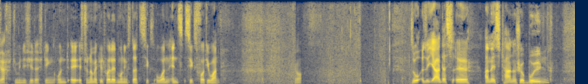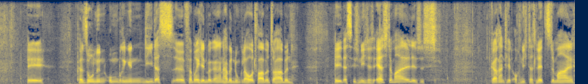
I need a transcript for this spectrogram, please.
Ja, zumindest hier das Ding. Und äh, Astronomical Twilight Morning Start 601 ends 641. Ja. So, also ja, das äh, amestanische Bullen äh, Personen umbringen, die das äh, Verbrechen begangen haben, dunkle Hautfarbe zu haben. Äh, das ist nicht das erste Mal, es ist garantiert auch nicht das letzte Mal,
